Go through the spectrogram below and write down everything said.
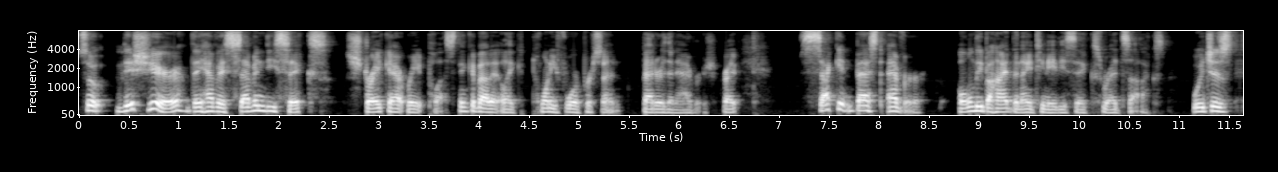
So this year, they have a 76 strikeout rate plus. Think about it like 24% better than average, right? Second best ever, only behind the 1986 Red Sox, which is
